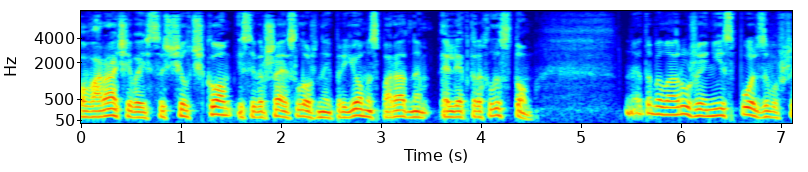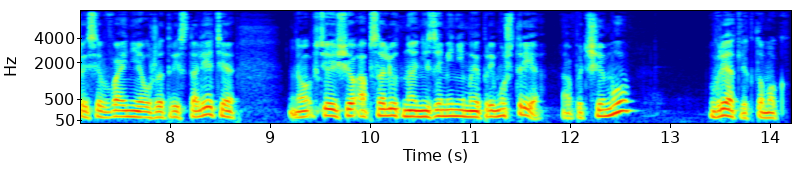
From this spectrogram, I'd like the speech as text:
поворачиваясь со щелчком и совершая сложные приемы с парадным электрохлыстом. Это было оружие, не использовавшееся в войне уже три столетия, но все еще абсолютно незаменимое при муштре. А почему? Вряд ли кто мог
